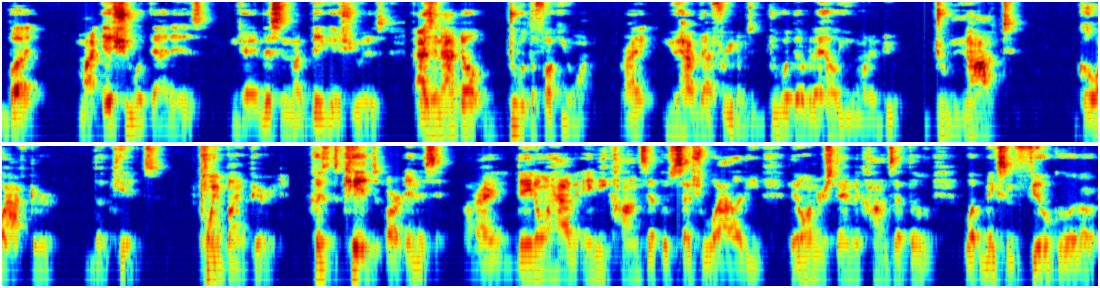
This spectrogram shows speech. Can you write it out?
But my issue with that is, okay, this is my big issue is as an adult, do what the fuck you want, right? You have that freedom to do whatever the hell you want to do. Do not go after the kids. Point blank period. Because the kids are innocent. All right. They don't have any concept of sexuality. They don't understand the concept of what makes them feel good or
